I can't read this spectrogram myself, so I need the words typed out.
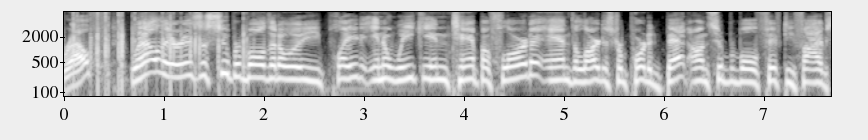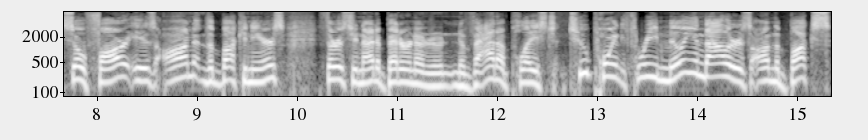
Ralph? Well, there is a Super Bowl that will be played in a week in Tampa, Florida, and the largest reported bet on Super Bowl 55 so far is on the Buccaneers. Thursday night, a bettor in Nevada placed $2.3 million on the Bucks,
